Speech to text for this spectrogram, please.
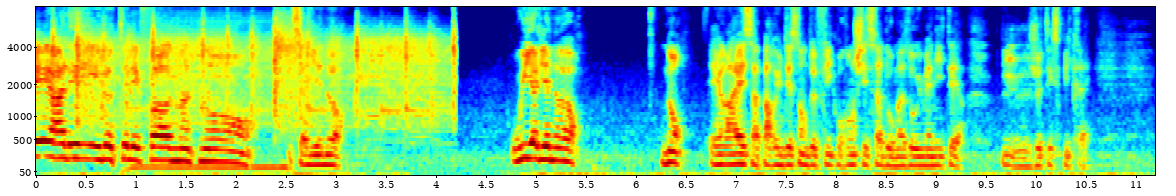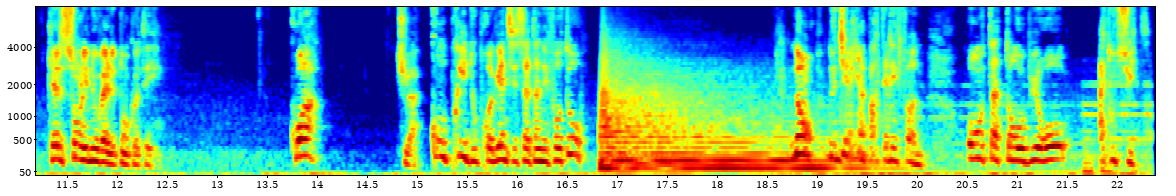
Et allez, le téléphone maintenant. C'est Aliénor. Oui, Aliénor. Non, RAS a par une descente de flics branchés sadomaso humanitaire. Euh, je t'expliquerai. Quelles sont les nouvelles de ton côté? Quoi? Tu as compris d'où proviennent ces satanées photos? Non, ne dis rien par téléphone. On t'attend au bureau. À tout de suite.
